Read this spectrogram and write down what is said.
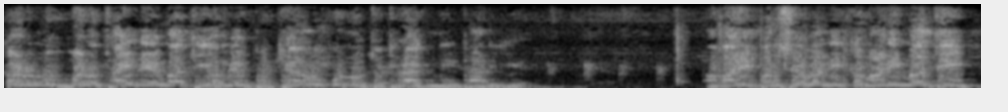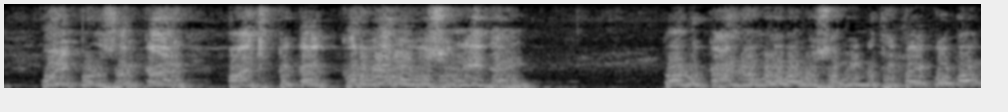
કણનું મન થાય ને એમાંથી અમે ભૂખ્યા લોકોનો જઠરાગ્નિ ઠારીએ. અમારી પરસેવાની કમાણીમાંથી કોઈ પણ સરકાર પાંચ ટકા કરવેરો વસૂલી જાય, તો આનો કાના મળવાનો સમય નથી પાય કોઈ બાપ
